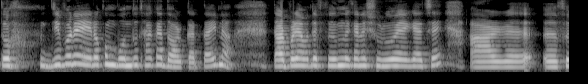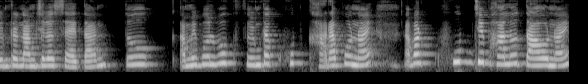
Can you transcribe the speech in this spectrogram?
তো জীবনে এরকম বন্ধু থাকা দরকার, তাই না? তারপরে আমাদের ফিল্ম এখানে শুরু হয়ে গেছে। আর ফিল্মটার নাম ছিল শয়তান। তো আমি বলব ফিল্মটা খুব খারাপও নয়, আবার খুব যে ভালো তাও নয়।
